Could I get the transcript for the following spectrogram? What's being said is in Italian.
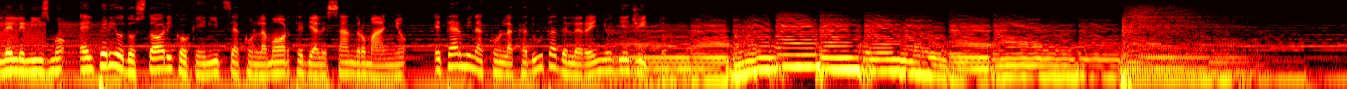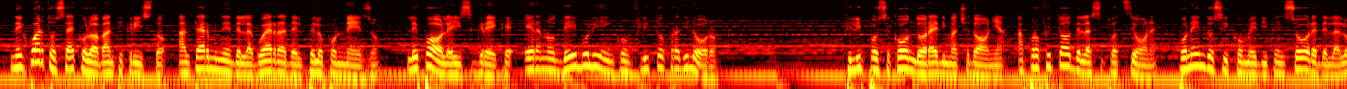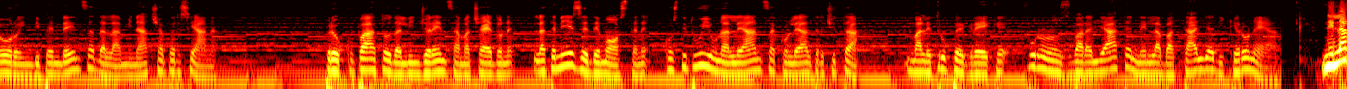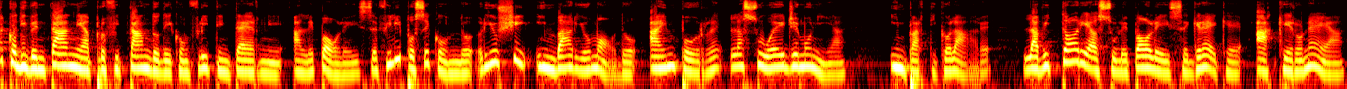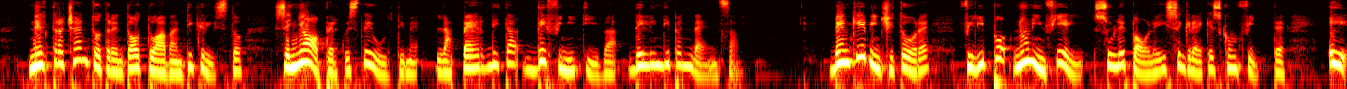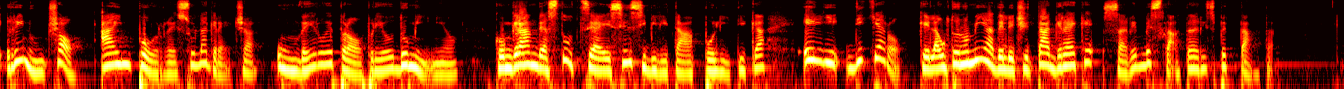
L'ellenismo è il periodo storico che inizia con la morte di Alessandro Magno e termina con la caduta del Regno di Egitto. Nel IV secolo a.C., al termine della guerra del Peloponneso, le poleis greche erano deboli e in conflitto fra di loro. Filippo II, re di Macedonia, approfittò della situazione, ponendosi come difensore della loro indipendenza dalla minaccia persiana. Preoccupato dall'ingerenza macedone, l'ateniese Demostene costituì un'alleanza con le altre città, ma le truppe greche furono sbaragliate nella battaglia di Cheronea. Nell'arco di vent'anni, approfittando dei conflitti interni alle Poleis, Filippo II riuscì in vario modo a imporre la sua egemonia. In particolare, la vittoria sulle Poleis greche a Cheronea nel 338 a.C. segnò per queste ultime la perdita definitiva dell'indipendenza. Benché vincitore, Filippo non infierì sulle poleis greche sconfitte e rinunciò a imporre sulla Grecia un vero e proprio dominio. Con grande astuzia e sensibilità politica, egli dichiarò che l'autonomia delle città greche sarebbe stata rispettata.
